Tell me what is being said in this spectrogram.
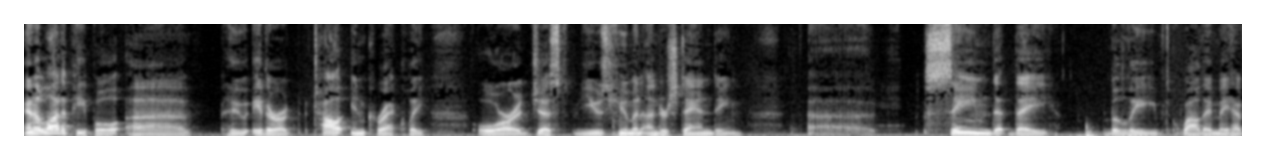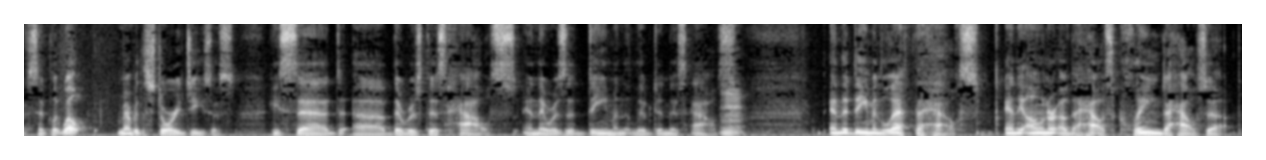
and a lot of people uh, who either are taught incorrectly or just use human understanding uh, seem that they believed while they may have simply. Well, remember the story Jesus. He said uh, there was this house, and there was a demon that lived in this house. And the demon left the house, and the owner of the house cleaned the house up.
